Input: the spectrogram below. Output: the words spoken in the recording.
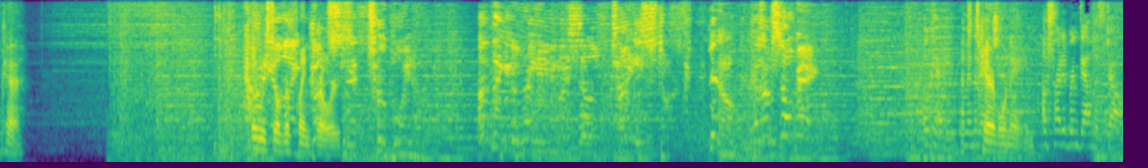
Okay. And we still have the flamethrowers. I'm thinking of renaming myself Tiny Stark. You know, because I'm so big. Okay, That's I'm in the a terrible mansion. name. I'll try to bring down this dome.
